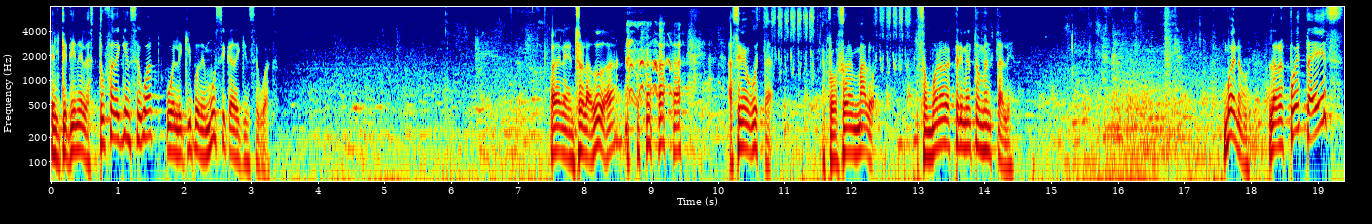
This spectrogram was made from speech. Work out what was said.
¿El que tiene la estufa de 15 watts o el equipo de música de 15 watts? Ahora le entró la duda. ¿eh? Así me gusta. El profesor es malo. Son buenos los experimentos mentales. Bueno, la respuesta es...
